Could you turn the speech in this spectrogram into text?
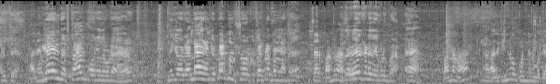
அடுத்து அதே ஏன் இந்த ஸ்டால் போடுறத விட நீங்கள் ஒரு ரெண்டாயிரம் டிபார்ட்மெண்ட் ஸ்டோருக்கு சப்ளை பண்ணலாமே? சார் பண்ணலாம் சார் வேர்க்கடலை கொடுப்பேன். ஆ. பண்ணலாம். அதுக்கு இன்னும் கொஞ்சம் நமக்கு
